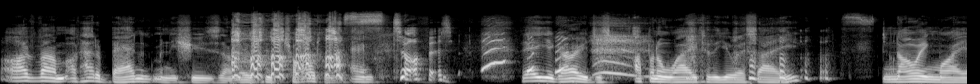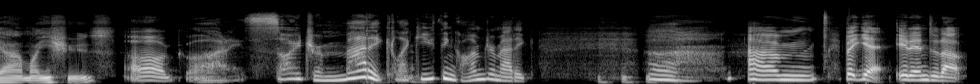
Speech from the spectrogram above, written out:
I've um I've had abandonment issues um, ever since childhood, and stop it. There you go, just up and away to the USA, knowing my uh, my issues. Oh God, it's so dramatic. Like you think I'm dramatic. um, but yeah, it ended up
